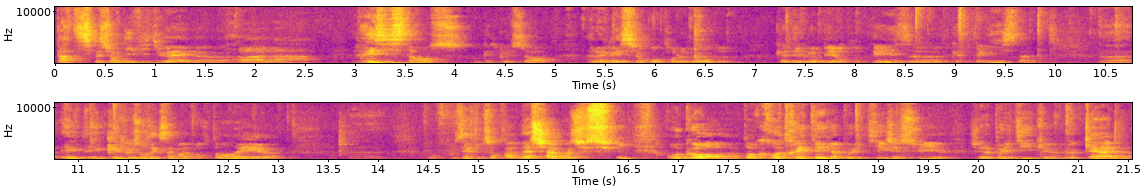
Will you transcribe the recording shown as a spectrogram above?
participation individuelle euh, à la résistance, en quelque sorte, à l'agression contre le monde qu'a développé l'entreprise capitaliste, hein, est, quelque chose d'extrêmement important. Et vous êtes sur train d'achat, moi je suis encore, en tant que retraité de la politique, je suis chez la politique locale,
